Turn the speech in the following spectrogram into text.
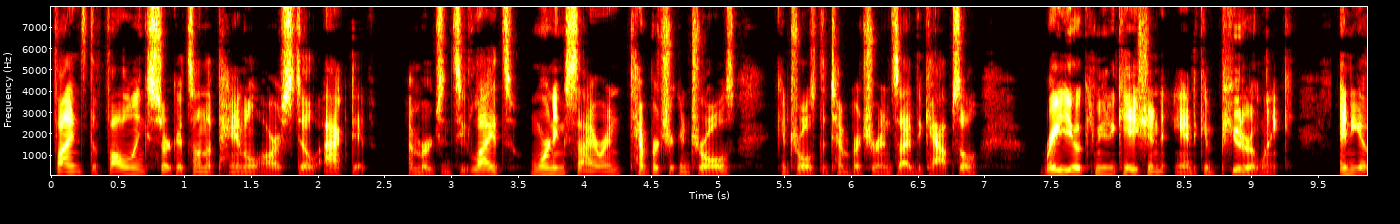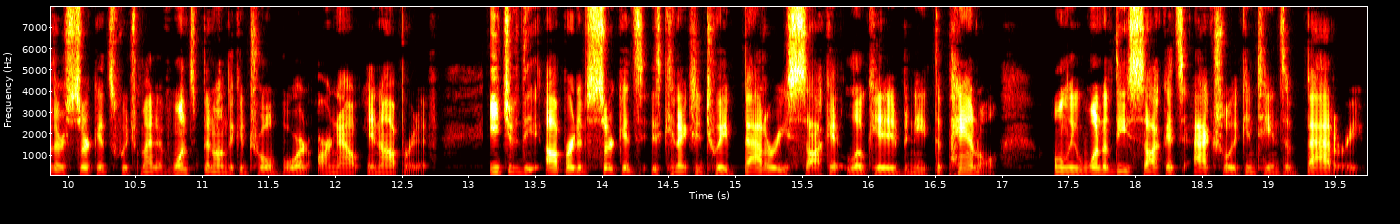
finds the following circuits on the panel are still active. Emergency lights, warning siren, temperature controls, controls the temperature inside the capsule, radio communication, and computer link. Any other circuits which might have once been on the control board are now inoperative. Each of the operative circuits is connected to a battery socket located beneath the panel. Only one of these sockets actually contains a battery,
